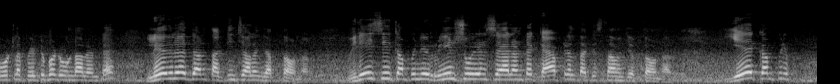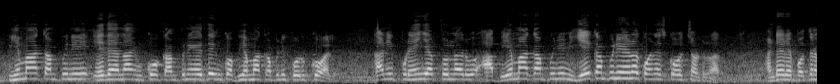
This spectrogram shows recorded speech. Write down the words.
కోట్ల పెట్టుబడి ఉండాలంటే లేదు లేదు దాన్ని తగ్గించాలని చెప్తా ఉన్నారు. విదేశీ కంపెనీ రీఇన్సూరెన్స్ చేయాలంటే క్యాపిటల్ తగ్గిస్తామని చెప్తా ఉన్నారు. ఏ కంపెనీ బీమా కంపెనీ ఏదైనా ఇంకో కంపెనీ అయితే ఇంకో బీమా కంపెనీ కొనుక్కోవాలి. కానీ ఇప్పుడు ఏం చెప్తున్నారు? ఆ బీమా కంపెనీని ఏ కంపెనీ అయినా కొనేసుకోవచ్చు అంటున్నారు. అంటే రేపు పొద్దున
